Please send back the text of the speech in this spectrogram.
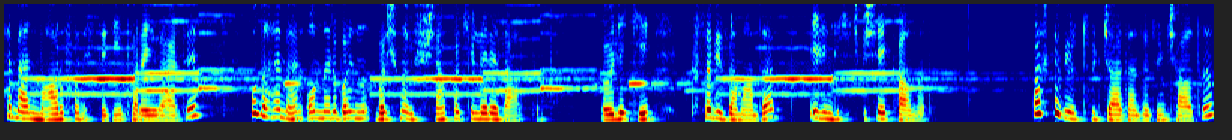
hemen Maruf'un istediği parayı verdi. O da hemen onları başına üşüşen fakirlere dağıttı. Öyle ki kısa bir zamanda elinde hiçbir şey kalmadı. Başka bir tüccardan ödünç aldı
